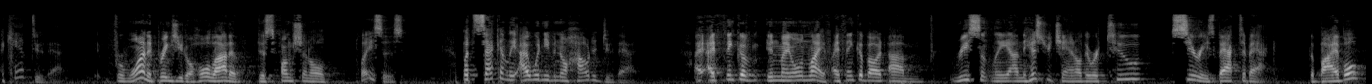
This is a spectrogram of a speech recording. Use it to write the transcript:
I can't do that. For one, it brings you to a whole lot of dysfunctional places. But secondly, I wouldn't even know how to do that. I, I think of in my own life, I think about um, recently on the History Channel, there were two series back to back the Bible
